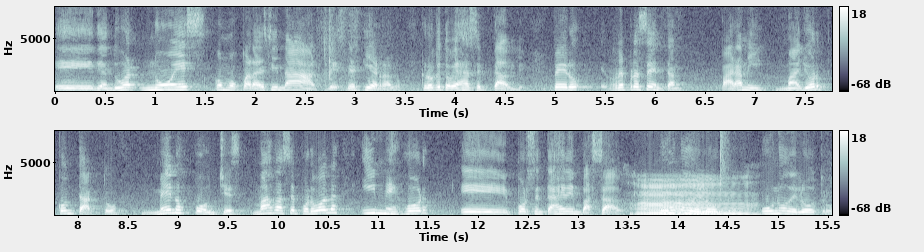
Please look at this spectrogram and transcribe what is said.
eh, de Andújar no es como para decir, nada, de- destiérralo. Creo que todavía es aceptable. Pero representan, para mí, mayor contacto, menos ponches, más base por bola y mejor eh, porcentaje de envasado. Uno del otro, Mm. uno del otro.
